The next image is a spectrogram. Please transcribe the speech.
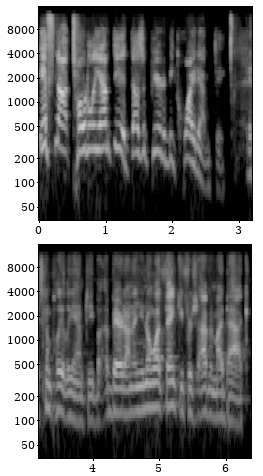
if not totally empty, it does appear to be quite empty. It's completely empty, but uh, bear down. And you know what? Thank you for having my back.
